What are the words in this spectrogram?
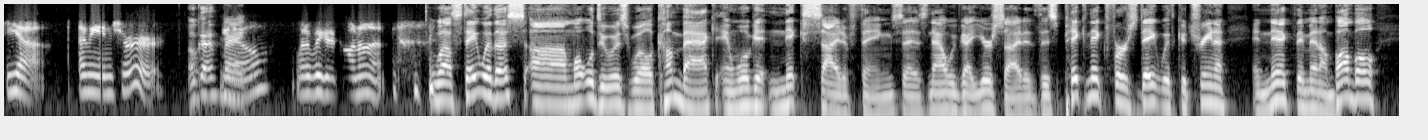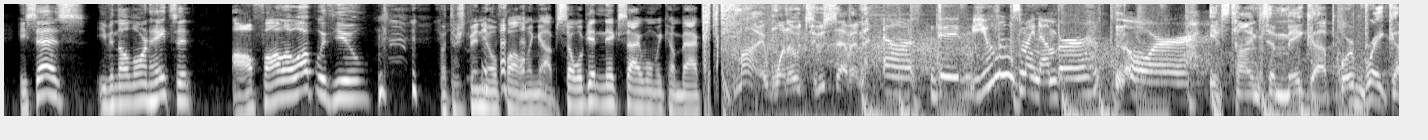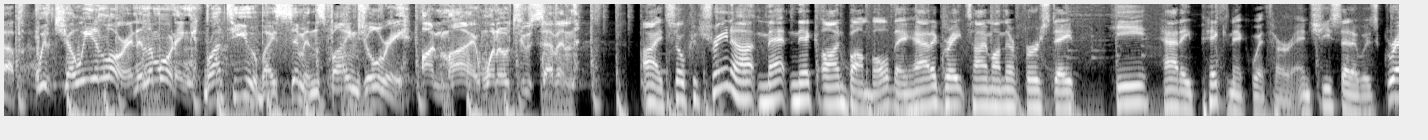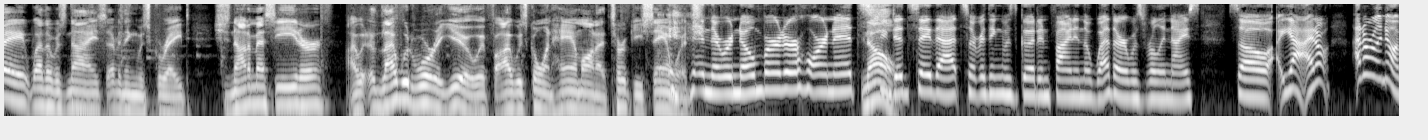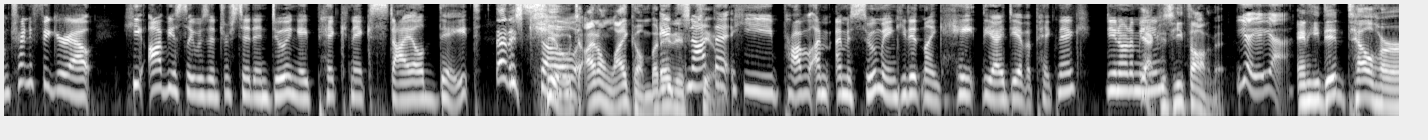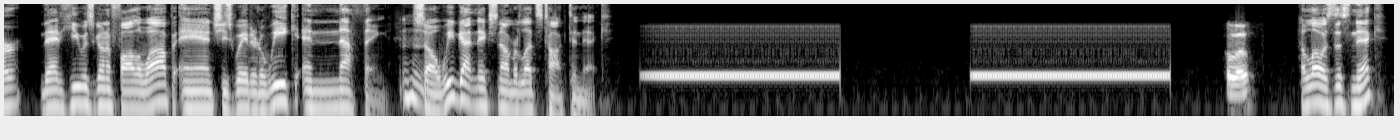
yeah. I mean, sure. Okay. You Right. know, what have we got going on? well, stay with us. Um, what we'll do is we'll come back and we'll get Nick's side of things as now we've got your side. of this picnic first date with Katrina and Nick. They met on Bumble. He says, even though Lauren hates it, I'll follow up with you. but there's been no following up. So we'll get Nick's side when we come back. My 1027. Uh, did you lose my number? Or It's time to make up or break up with Joey and Lauren in the morning. Brought to you by Simmons Fine Jewelry on My 1027. All right, so Katrina met Nick on Bumble. They had a great time on their first date. He had a picnic with her, and she said it was great. Weather was nice. Everything was great. She's not a messy eater. I would that would worry you if I was going ham on a turkey sandwich. and there were no murder hornets. No. She did say that, so everything was good and fine, and the weather was really nice. So yeah, I don't, I don't really know. I'm trying to figure out. He obviously was interested in doing a picnic style date. that is So, cute. I don't like him, but it it's not cute. that he probably. I'm, I'm assuming he didn't like hate the idea of a picnic. Do you know what I mean? yeah, because he thought of it, yeah, yeah, yeah. and he did tell her that he was going to follow up, and she's waited a week and nothing. Mm-hmm. So we've got Nick's number. Let's talk to Nick. Hello. Hello, is this Nick?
